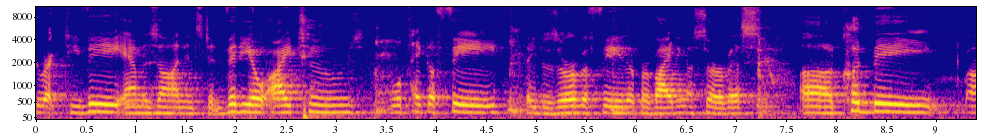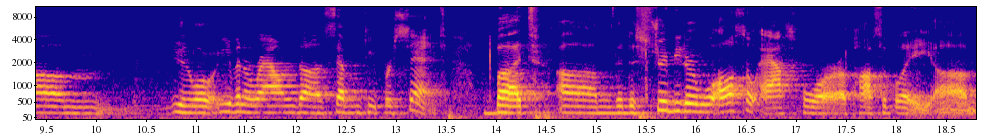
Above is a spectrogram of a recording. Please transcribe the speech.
DirecTV, Amazon Instant Video, iTunes will take a fee. They deserve a fee. They're providing a service. Uh, could be, um, you know, even around uh, 70%. But um, the distributor will also ask for possibly um,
